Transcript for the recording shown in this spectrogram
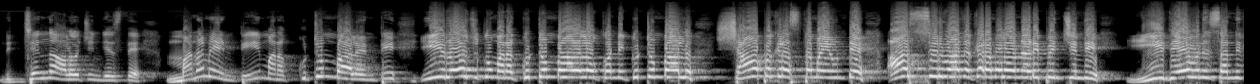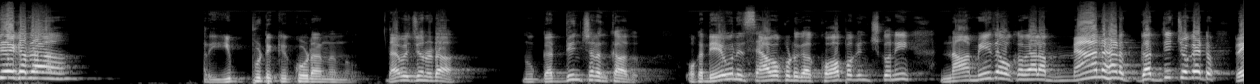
నిజంగా ఆలోచన చేస్తే మనమేంటి? మన కుటుంబాలేంటి? ఈ రోజుకు మన కుటుంబాలలో కొన్ని కుటుంబాలు శాపగ్రస్తమై ఉంటే ఆశీర్వాదకరములో నడిపించింది ఈ దేవుని సన్నిధే కదా. మరి ఇప్పటికి కూడా నన్ను దైవజనుడా నువ్వు గద్దించడం కాదు. ఒక దేవుని సేవకుడుగా కోపగించుకొని నా మీద ఒకవేళ మ్యాన్ హ్యాండ్ గద్దించొకట రే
